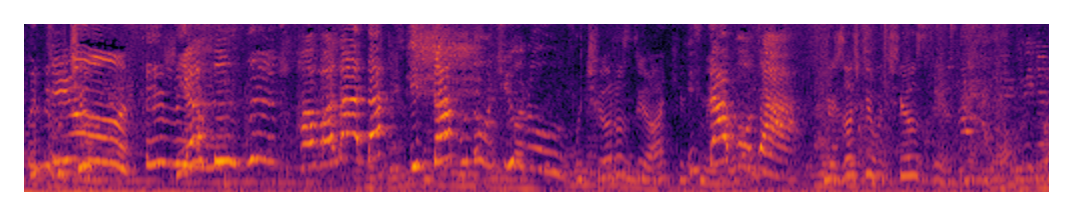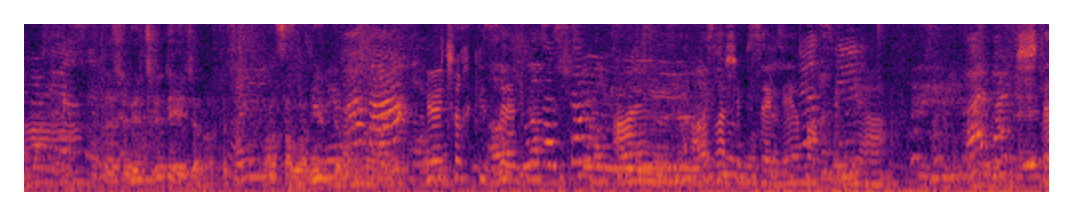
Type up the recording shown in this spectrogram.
Uçuyoruz. Ya hızlı. Havalarda İstanbul'da uçuyoruz. Uçuyoruz diyor Akif. İstanbul'da. Mirzoş diyor uçuyoruz diyor. Ben şuraya çıkınca heyecan arkadaşlar. Lan sallanıyor bir de. Evet çok güzel. Ay azla şu güzelliğe bakın ya. İşte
